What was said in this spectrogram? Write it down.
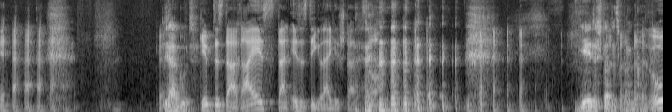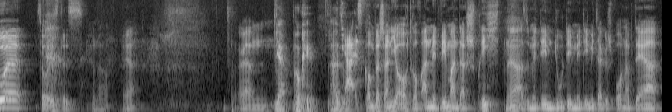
ja. Genau. ja, gut. Gibt es da Reis, dann ist es die gleiche Stadt. So. Jede Stadt ist Bangkok. Ruhe, so ist es. Genau. Ja. Ähm, Ja, okay. Also, ja, es kommt wahrscheinlich auch darauf an, mit wem man da spricht. Ne? Also mit dem Dude, mit dem ich da gesprochen habe, der,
